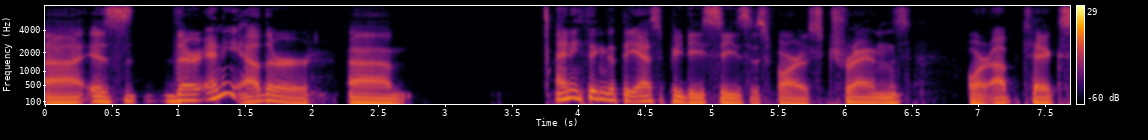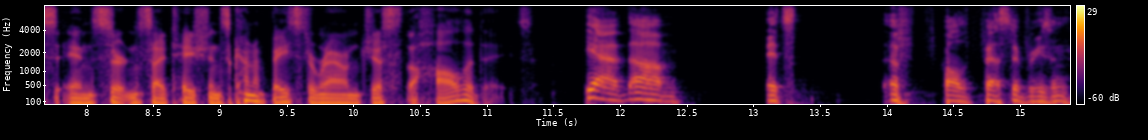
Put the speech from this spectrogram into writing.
uh, is there any other um, anything that the SPD sees as far as trends or upticks in certain citations, kind of based around just the holidays? Yeah, um, it's called festive reason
